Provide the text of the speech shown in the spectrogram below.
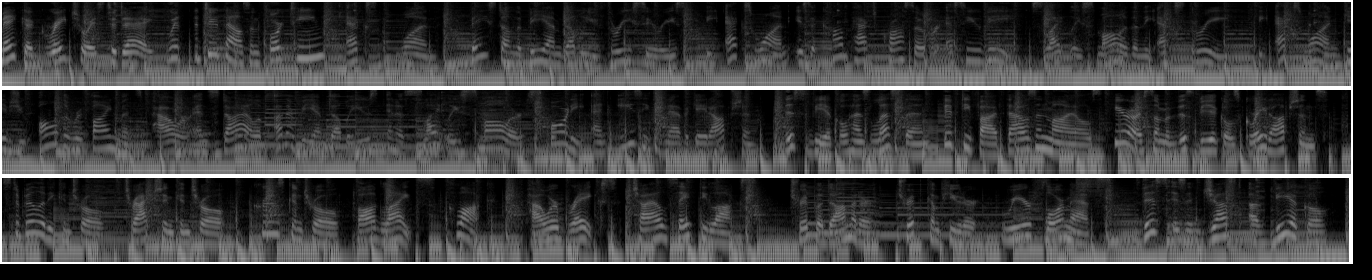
Make a great choice today with the 2014 X1. Based on the BMW 3 Series, the X1 is a compact crossover SUV. Slightly smaller than the X3, the X1 gives you all the refinements, power, and style of other BMWs in a slightly smaller, sporty, and easy to navigate option. This vehicle has less than 55,000 miles. Here are some of this vehicle's great options. Stability control, traction control, cruise control, fog lights, clock, power brakes, child safety locks, trip odometer, trip computer, rear floor mats. This isn't just a vehicle,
